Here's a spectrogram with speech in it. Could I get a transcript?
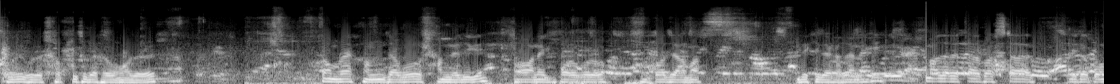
ঘুরে ঘুরে সব কিছু দেখাবো মাজারের তো আমরা এখন যাব সামনের দিকে। অনেক বড় বড় গজার মাছ দেখি দেখা যায় নাকি। মাজারের চার পাঁচটা এরকম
